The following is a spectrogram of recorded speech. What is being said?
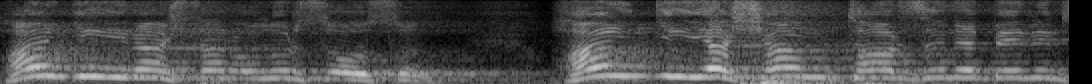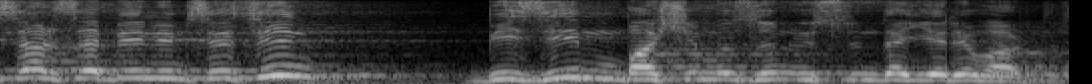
hangi inançtan olursa olsun, hangi yaşam tarzını benimserse benimsesin, bizim başımızın üstünde yeri vardır.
